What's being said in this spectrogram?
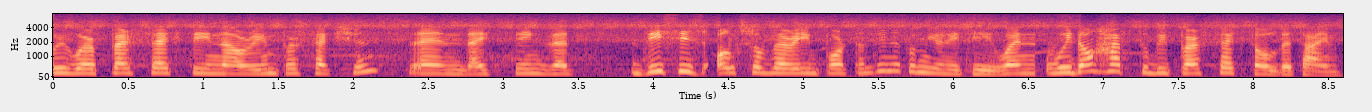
We were perfect in our imperfections and I think that this is also very important in a community when we don't have to be perfect all the time.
